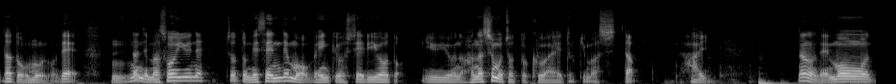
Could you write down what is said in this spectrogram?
だと思うので、うん、なんでまあそういうねちょっと目線でも勉強しているよというような話もちょっと加えておきました。はい、なのでもう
